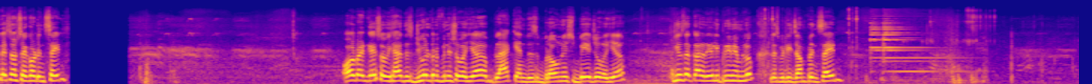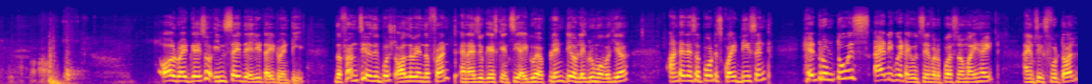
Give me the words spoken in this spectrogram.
Let's now check out inside. Alright guys, so we have this dual tone finish over here, black and this brownish beige over here. Gives the car a really premium look. Let's really jump inside. Alright guys, so inside the Elite i20, the front seat has been pushed all the way in the front and as you guys can see, I do have plenty of legroom over here. Under the support is quite decent. Headroom too is adequate I would say for a person of my height. I am 6 foot tall.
